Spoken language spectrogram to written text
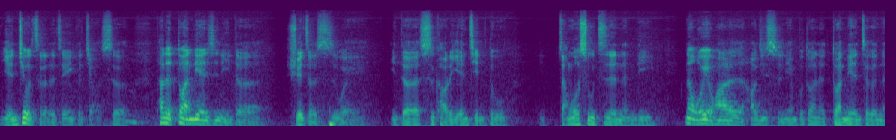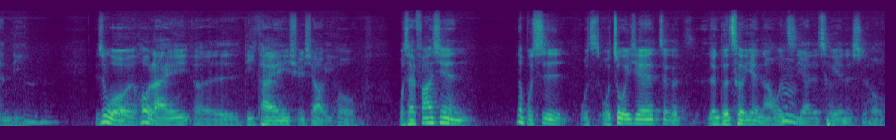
研究者的这个角色，他的锻炼是你的学者思维，你的思考的严谨度，你掌握数字的能力。那我也花了好几十年不断的锻炼这个能力。可是我后来呃离开学校以后，我才发现，那不是我我做一些这个人格测验啊，或者职业的测验的时候。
